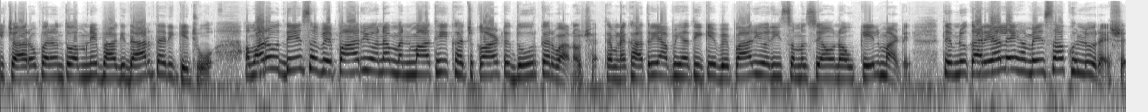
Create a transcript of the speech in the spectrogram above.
વિચારો, પરંતુ અમને ભાગીદાર તરીકે જુઓ. અમારો ઉદ્દેશ વેપારીઓના મનમાંથી ખચકાટ દૂર કરવાનો છે. તેમણે ખાતરી આપી હતી કે વેપારીઓની સમસ્યાઓના ઉકેલ માટે તેમનું કાર્યાલય હંમેશા ખુલ્લું રહેશે.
